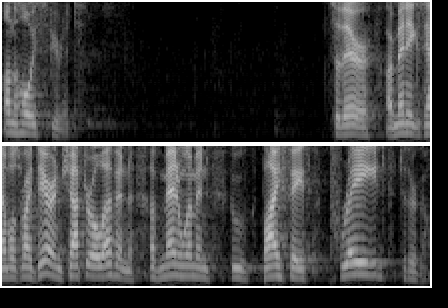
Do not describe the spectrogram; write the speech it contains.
on the Holy Spirit. So, there are many examples right there in chapter 11 of men and women who, by faith, prayed to their God.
